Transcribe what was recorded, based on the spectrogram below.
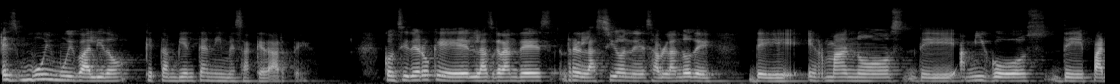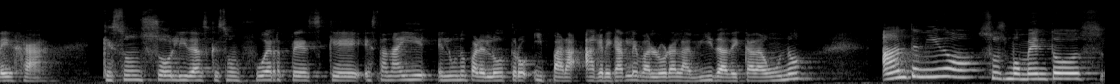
es muy, muy válido que también te animes a quedarte. Considero que las grandes relaciones, hablando de, hermanos, de amigos, de pareja, que son sólidas, que son fuertes, que están ahí el uno para el otro y para agregarle valor a la vida de cada uno, han tenido sus momentos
